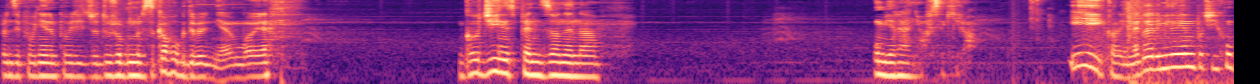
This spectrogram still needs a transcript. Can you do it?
prędzej powinienem powiedzieć, że dużo bym ryzykował, gdyby nie moje godziny spędzone na umieraniu w Sekiro. I kolejnego eliminujemy po cichu.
